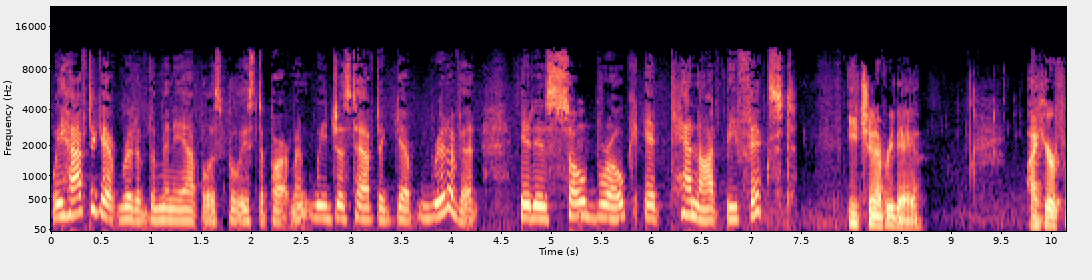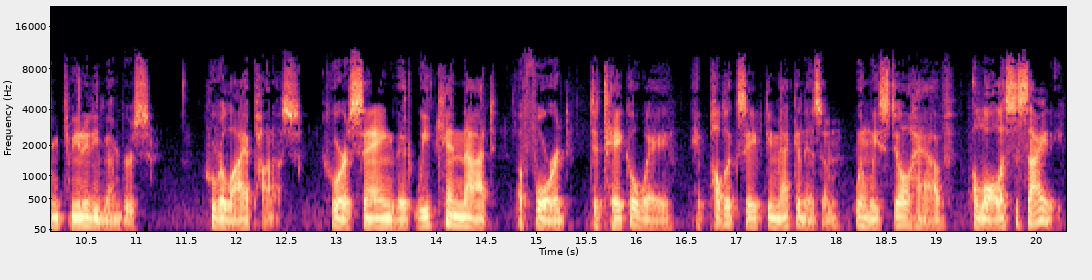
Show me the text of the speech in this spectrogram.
we have to get rid of the Minneapolis Police Department. We just have to get rid of it. It is so broke, it cannot be fixed. Each and every day, I hear from community members who rely upon us, who are saying that we cannot afford to take away a public safety mechanism when we still have a lawless society.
